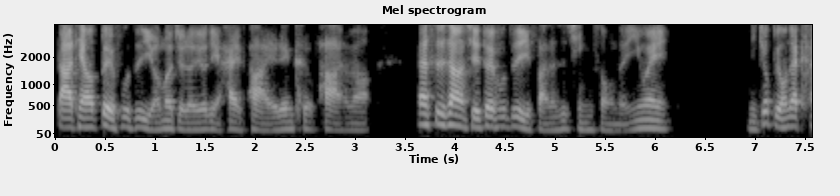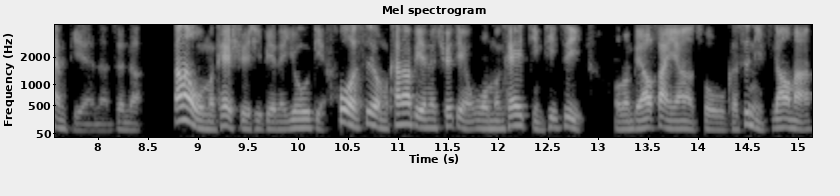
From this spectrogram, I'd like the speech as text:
大家听到对付自己有没有觉得有点害怕，有点可怕，有没有？但事实上，其实对付自己反而是轻松的，因为你就不用再看别人了，真的。当然，我们可以学习别人的优点，或者是我们看到别人的缺点，我们可以警惕自己，我们不要犯一样的错误。可是你知道吗？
